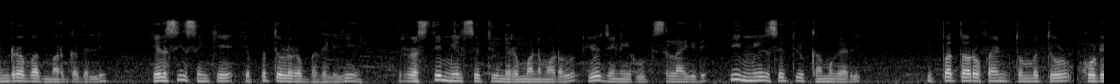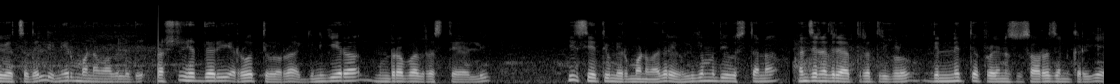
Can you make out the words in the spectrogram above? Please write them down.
ಮುಂಡ್ರಾಬಾದ್ ಮಾರ್ಗದಲ್ಲಿ ಎಲ್ಸಿ ಸಂಖ್ಯೆ ಎಪ್ಪತ್ತೇಳರ ಬದಲಿಗೆ ರಸ್ತೆ ಮೇಲ್ಸೇತುವೆ ನಿರ್ಮಾಣ ಮಾಡಲು ಯೋಜನೆ ರೂಪಿಸಲಾಗಿದೆ. ಈ ಮೇಲ್ಸೇತುವೆ ಕಾಮಗಾರಿ ಇಪ್ಪತ್ತಾರು ಪಾಯಿಂಟ್ ತೊಂಬತ್ತೇಳು ಕೋಟಿ ವೆಚ್ಚದಲ್ಲಿ ನಿರ್ಮಾಣವಾಗಲಿದೆ. ರಾಷ್ಟ್ರೀಯ ಹೆದ್ದಾರಿ ಅರವತ್ತೇಳರ ಗಿಣಿಗೇರ, ಮುಂಡ್ರಾಬಾದ್ ರಸ್ತೆಯಲ್ಲಿ ಈ ಸೇತುವೆ ನಿರ್ಮಾಣವಾದರೆ ಹುಲಿಗೆಮ್ಮ ದೇವಸ್ಥಾನ, ಅಂಜನಾದ್ರಿ ಯಾತ್ರಾರ್ಥಿಗಳು, ದಿನನಿತ್ಯ ಪ್ರಯಾಣಿಸುವ ಸಾರ್ವಜನಿಕರಿಗೆ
